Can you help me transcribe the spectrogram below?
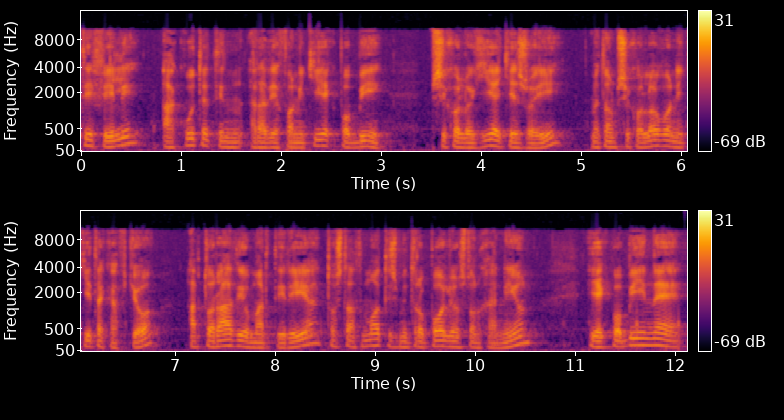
Αγαπητοί φίλοι, ακούτε την ραδιοφωνική εκπομπή «Ψυχολογία και ζωή» με τον ψυχολόγο Νικήτα Καφιό από το ράδιο Μαρτυρία, το σταθμό της Μητροπόλεως των Χανίων. Η εκπομπή είναι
